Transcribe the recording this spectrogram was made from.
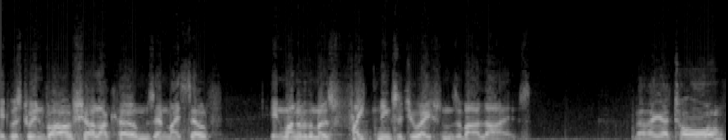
it was to involve Sherlock Holmes and myself in one of the most frightening situations of our lives. Nothing at all?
